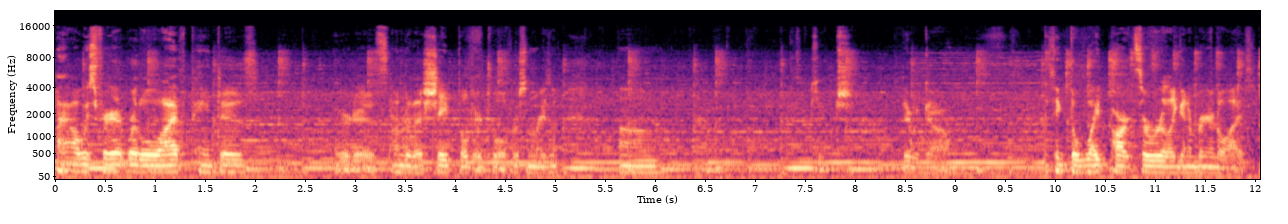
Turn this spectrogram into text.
I always forget where the live paint is here it is, under the shape builder tool for some reason. Um, cute. There we go. I think the white parts are really going to bring her to life.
